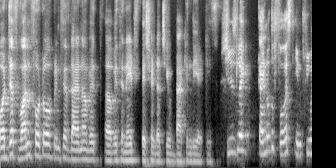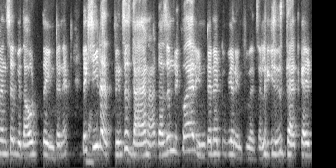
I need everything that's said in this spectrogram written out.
what just one photo of Princess Diana with uh, with an AIDS patient achieved back in the 80s. She's like kind of the first influencer without the internet. Like yeah. she does, Princess Diana doesn't require internet to be an influencer. Like she's that kind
